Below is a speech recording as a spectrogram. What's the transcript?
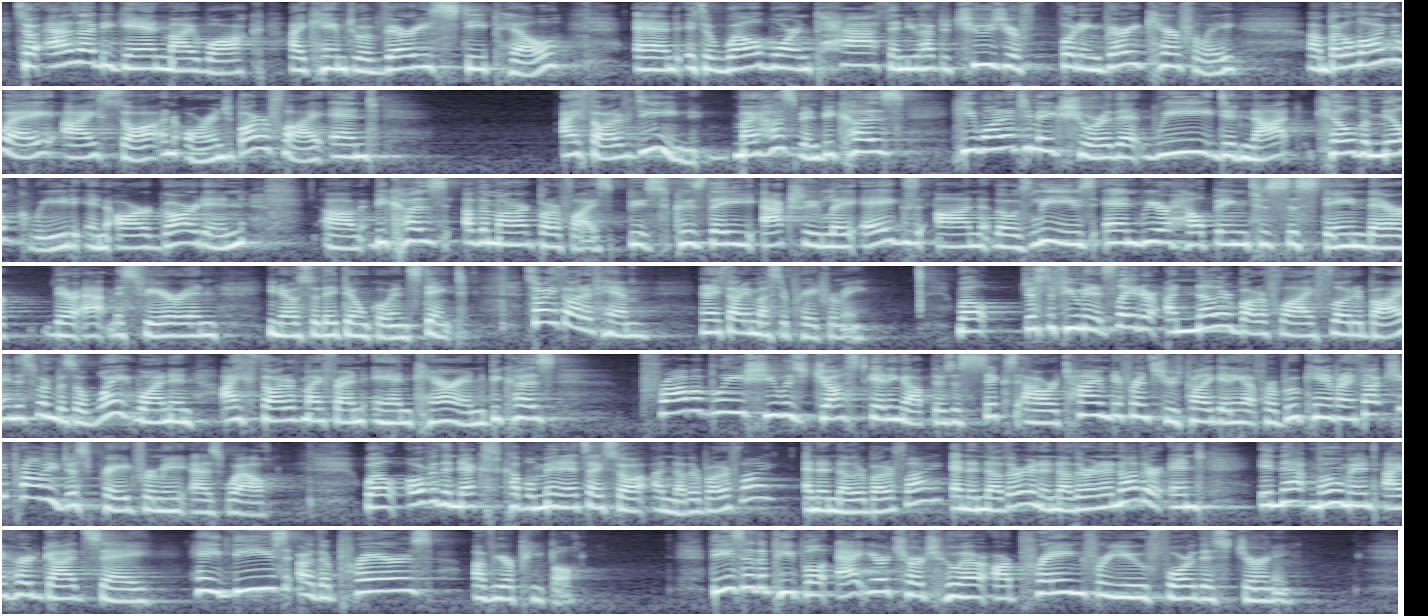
So as I began my walk, I came to a very steep hill. And it's a well worn path, and you have to choose your footing very carefully. Um, but along the way, I saw an orange butterfly, and I thought of Dean, my husband, because he wanted to make sure that we did not kill the milkweed in our garden um, because of the monarch butterflies, because they actually lay eggs on those leaves, and we are helping to sustain their, their atmosphere and, you know, so they don't go extinct. So I thought of him, and I thought he must have prayed for me. Well, just a few minutes later, another butterfly floated by, and this one was a white one. And I thought of my friend Ann Karen because probably she was just getting up. There's a six hour time difference. She was probably getting up for boot camp, and I thought she probably just prayed for me as well. Well, over the next couple minutes, I saw another butterfly, and another butterfly, and another, and another, and another. And in that moment, I heard God say, Hey, these are the prayers of your people. These are the people at your church who are praying for you for this journey.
